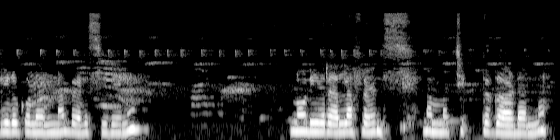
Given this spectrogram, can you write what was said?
ಗಿಡಗಳನ್ನು ಬೆಳೆಸಿದ್ದೀನಿ. ನೋಡಿದ್ರಲ್ಲ ಫ್ರೆಂಡ್ಸ್ ನಮ್ಮ ಚಿಕ್ಕ ಗಾರ್ಡನ್ನು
